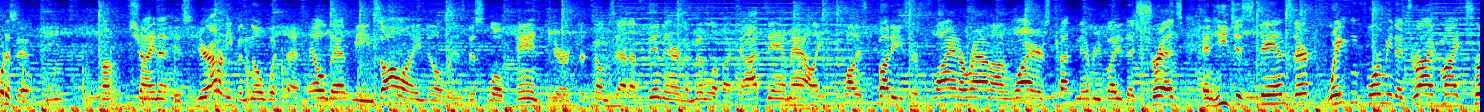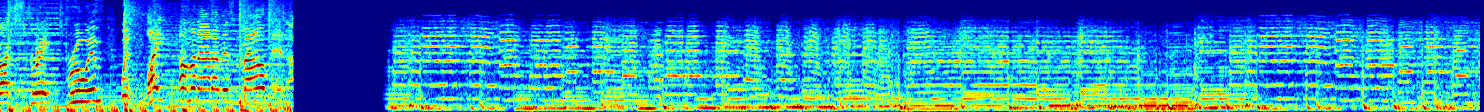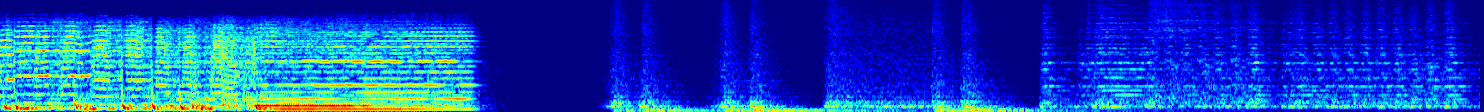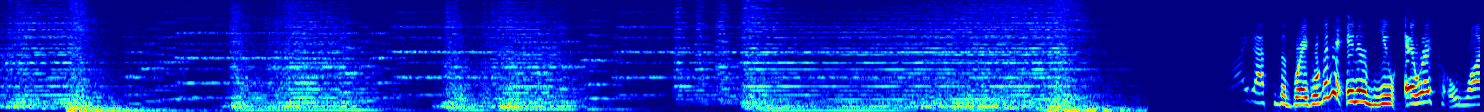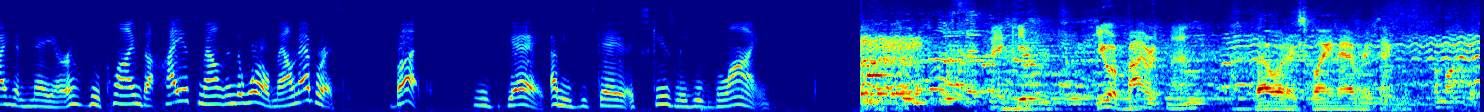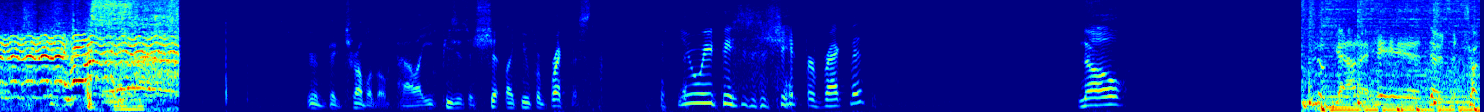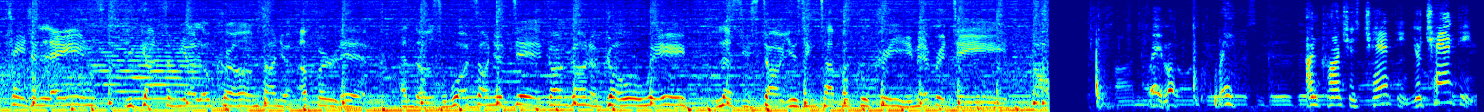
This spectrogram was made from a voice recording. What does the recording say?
What does that mean? Huh? China is here? I don't even know what the hell that means. All I know is this Lo Pan character comes out of thin air in the middle of a goddamn alley while his buddies are flying around on wires cutting everybody to shreds, and he just stands there waiting for me to drive my truck straight through him with light coming out of his mouth. And after the break, we're going to interview Eric Weihenmayer, who climbed the highest mountain in the world, Mount Everest. But he's gay. I mean, he's gay, excuse me, he's blind. Hey, keep. You a pirate, man. That would explain everything. Come on. You're in big trouble, though, pal. I eat pieces of shit like you for breakfast. You eat pieces of shit for breakfast? No. Look out ahead, there's a truck changing lanes. You got some yellow crumbs on your upper lip. And those warts on your dick aren't gonna go away unless you start using topical cream every day. Ray, look. Ray. Unconscious chanting. You're chanting.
